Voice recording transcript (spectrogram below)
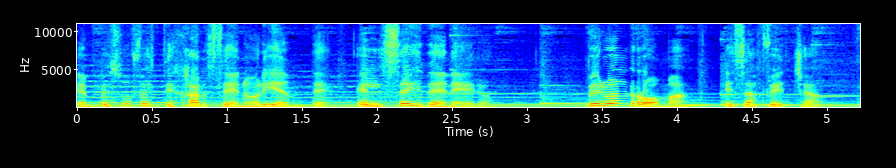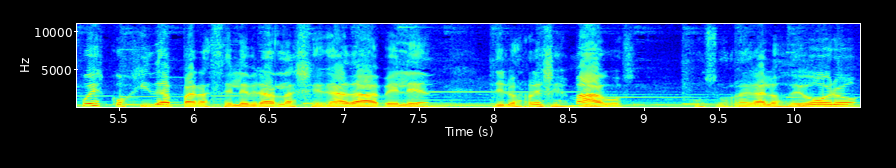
empezó a festejarse en Oriente el 6 de enero, pero en Roma esa fecha fue escogida para celebrar la llegada a Belén de los Reyes Magos, con sus regalos de oro,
